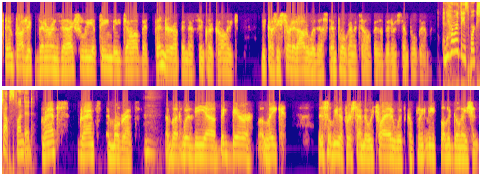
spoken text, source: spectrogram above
STEM project veterans that actually obtained a job at Fender up in the Sinclair College because he started out with a STEM program itself as a veteran STEM program. And how are these workshops funded? Grants, grants, and more grants. Mm-hmm. But with the uh, Big Bear Lake, this will be the first time that we try it with completely public donations,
